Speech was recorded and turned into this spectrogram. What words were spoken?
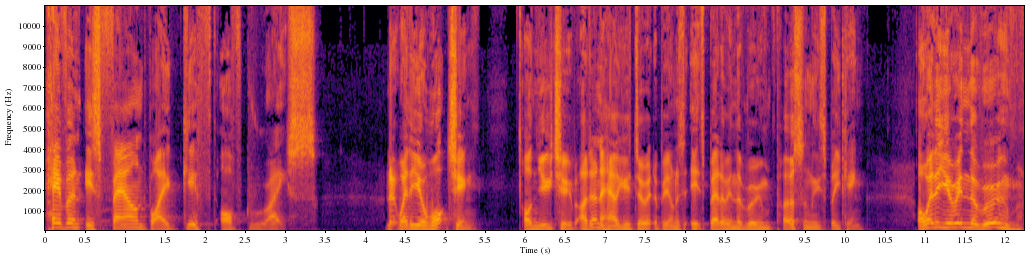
heaven is found by a gift of grace. Look, whether you're watching on YouTube, I don't know how you do it, to be honest, it's better in the room, personally speaking, or whether you're in the room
